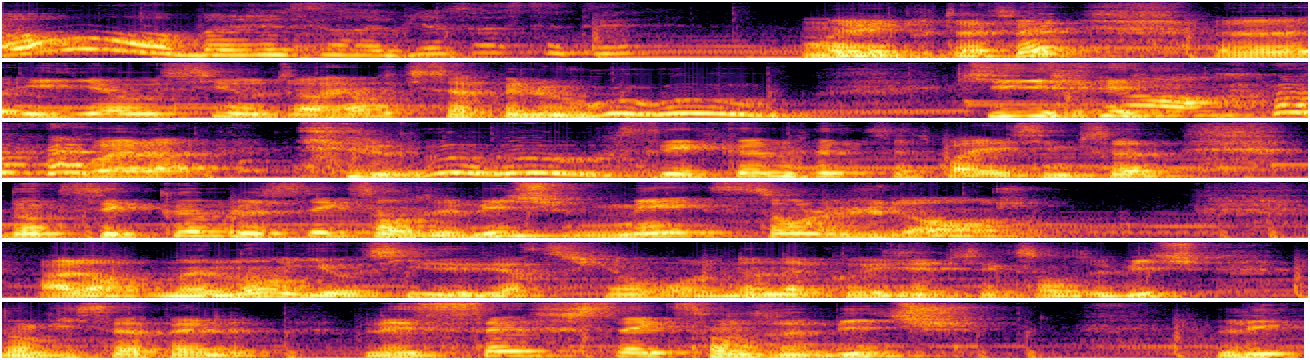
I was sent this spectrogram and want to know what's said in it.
Oh, bah j'essaierai bien ça cet été. Oui, tout à fait. Euh, il y a aussi une autre variante qui s'appelle le wouhou, qui est voilà, qui est le wouhou. C'est comme c'est par les Simpsons. Donc c'est comme le sex on the beach, mais sans le jus d'orange. Alors maintenant, il y a aussi des versions non alcoolisées du Sex on the Beach. Donc ils s'appellent les Safe Sex on the Beach, les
